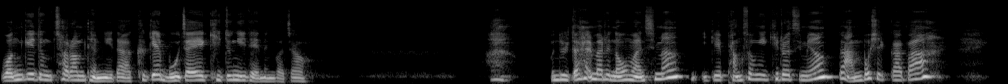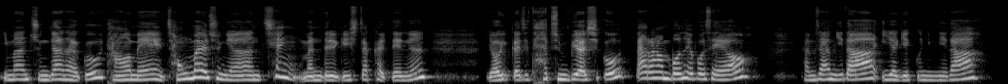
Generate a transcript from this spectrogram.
원기둥처럼 됩니다. 그게 모자의 기둥이 되는 거죠. 오늘도 할 말이 너무 많지만 이게 방송이 길어지면 또 안 보실까봐 이만 중단하고 다음에 정말 중요한 책 만들기 시작할 때는 여기까지 다 준비하시고 따라 한번 해보세요. 감사합니다. 이야기꾼입니다.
